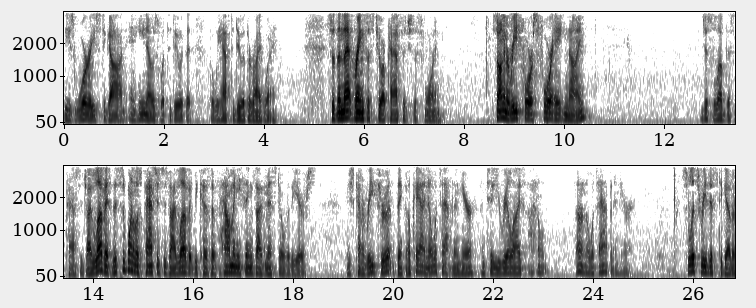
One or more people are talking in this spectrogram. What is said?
these worries to God, and he knows what to do with it but we have to do it the right way. So then that brings us to our passage this morning. So I'm going to read for us 4, 8, and 9. Just love this passage. I love it. This is one of those passages I love it because of how many things I've missed over the years. You just kind of read through it and think, okay, I know what's happening here, until you realize I don't, I don't know what's happening here. So let's read this together.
